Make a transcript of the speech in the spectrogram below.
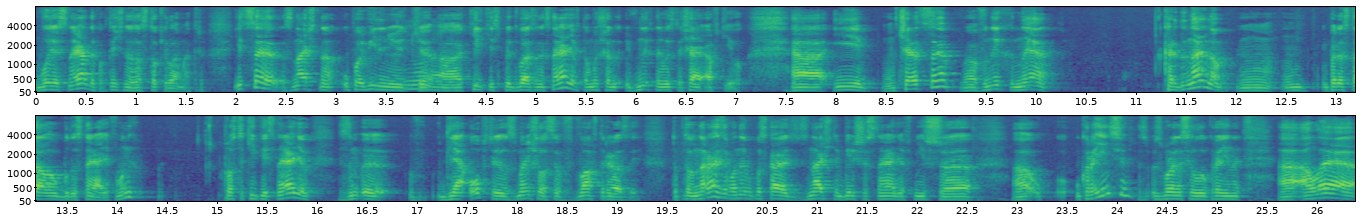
возять снаряди фактично за 100 кілометрів. І це значно уповільнюють Ну, да. е, кількість підвезених снарядів, тому що в них не вистачає автівок. Е, І через це в них не кардинально перестало бути снарядів. У них просто кількість снарядів е, для обстрілів зменшилася в 2-3 рази. Тобто наразі вони випускають значно більше снарядів, ніж українці, Збройні Сили України, але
